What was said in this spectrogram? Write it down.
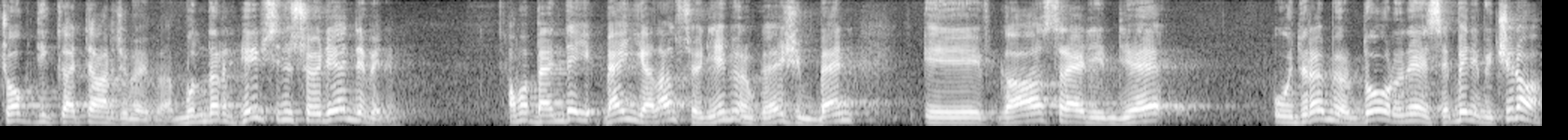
Çok dikkatli harcama yapıyorlar. Bunların hepsini söyleyen de benim. Ama ben de ben yalan söyleyemiyorum kardeşim. Ben e, Galatasaraylıyım diye uyduramıyorum. Doğru neyse benim için o.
